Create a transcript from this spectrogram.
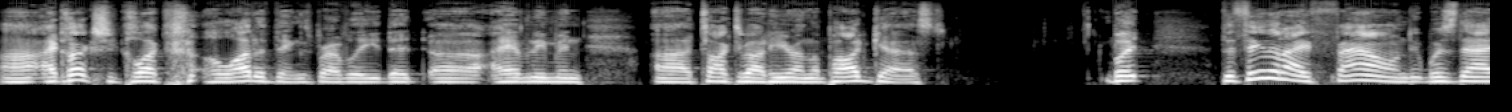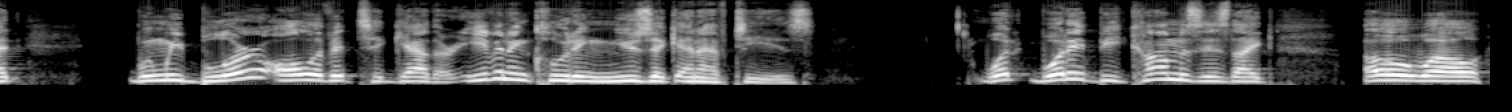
uh, I actually collect a lot of things probably that uh, I haven't even uh, talked about here on the podcast. But the thing that I found was that when we blur all of it together, even including music NFTs, what what it becomes is like, oh well,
